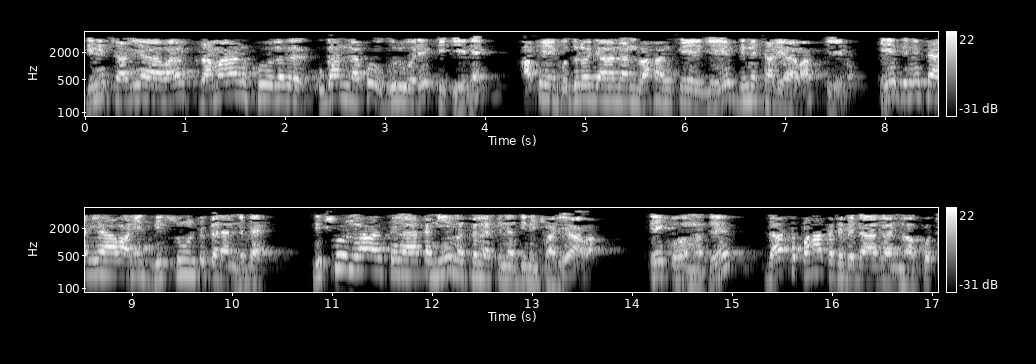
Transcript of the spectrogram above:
දිනචර්යාවල් ක්‍රමානුකූලව උගන්වපු ගුරුවරයෙක් හිටියේ නැහැ. අපේ බුදුරජාණන් වහන්සේගේ දිනචර්යාවක් තියෙනවා. ඒ දිනචර්යාව අනිත් භික්ෂූන්ට කරන්න බෑ. භික්ෂූන් වහන්සේලාට නියම කළ තියෙන දිනචර්යාවක්. ඒ කොහොමද? දවස් පහකට බෙදා ගන්නවා කොට.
